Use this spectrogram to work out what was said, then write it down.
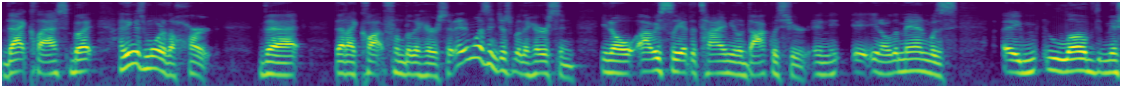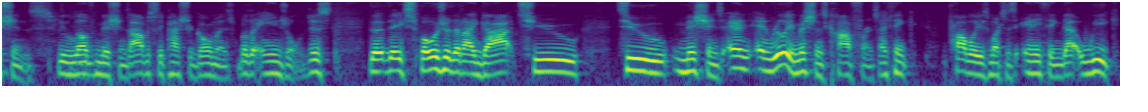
that class, but I think it's more of the heart that that I caught from Brother Harrison. And it wasn't just Brother Harrison. You know, obviously at the time, you know, Doc was here, and you know, the man was a, loved missions. He mm-hmm. loved missions. Obviously, Pastor Gomez, Brother Angel, just the, the exposure that I got to to missions and, and really a missions conference. I think probably as much as anything that week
